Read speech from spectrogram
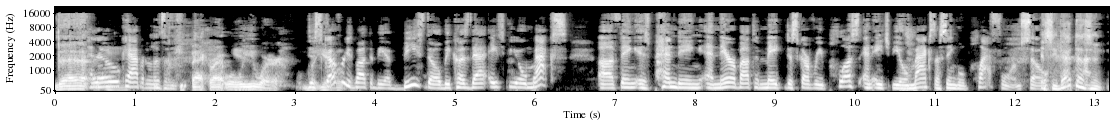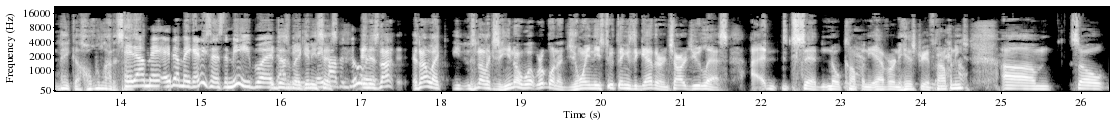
That Hello, capitalism. back right where we were. But, yeah, Discovery's about to be a beast though because that HBO Max uh, thing is pending and they're about to make Discovery Plus and HBO Max a single platform. So and see, that doesn't I, make a whole lot of sense. It doesn't make, it doesn't make any sense to me, but it doesn't I mean, make any sense. And it. it's not, it's not like, it's not like, you know what? We're going to join these two things together and charge you less. I said no company yeah. ever in the history of yeah. companies. Um, so,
